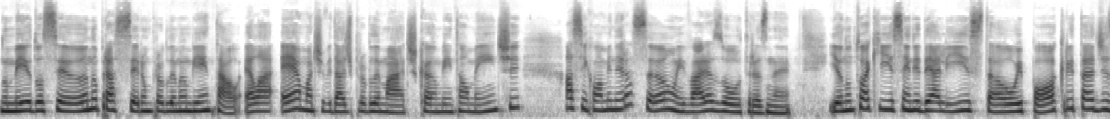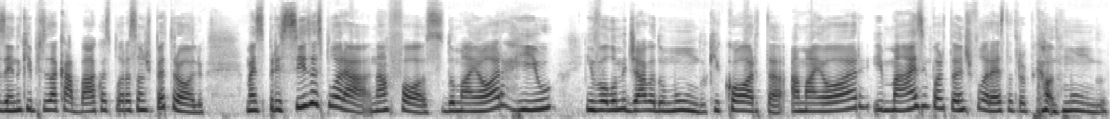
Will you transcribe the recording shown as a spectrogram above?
no meio do oceano para ser um problema ambiental. Ela é uma atividade problemática ambientalmente, assim como a mineração e várias outras, né? E eu não estou aqui sendo idealista ou hipócrita dizendo que precisa acabar com a exploração de petróleo, mas precisa explorar na foz do maior rio em volume de água do mundo, que corta a maior e mais importante floresta tropical do mundo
